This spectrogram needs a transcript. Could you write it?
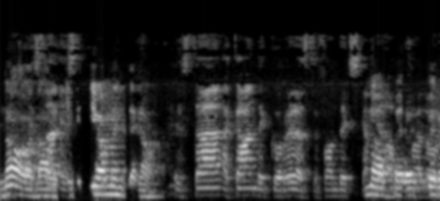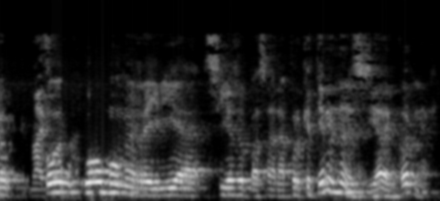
No, no, definitivamente no. Está, acaban de correr a Stefan Dex No, pero, pero ¿cómo, me reiría si eso pasara? Porque tienen una necesidad de corner.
